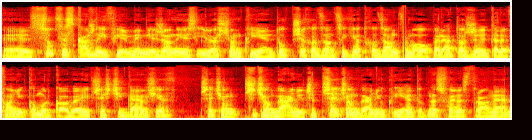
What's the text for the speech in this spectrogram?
E, sukces każdej firmy mierzony jest ilością klientów przychodzących i odchodzących. Operatorzy telefonii komórkowej prześcigają się w przyciąganiu czy przeciąganiu klientów na swoją stronę,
